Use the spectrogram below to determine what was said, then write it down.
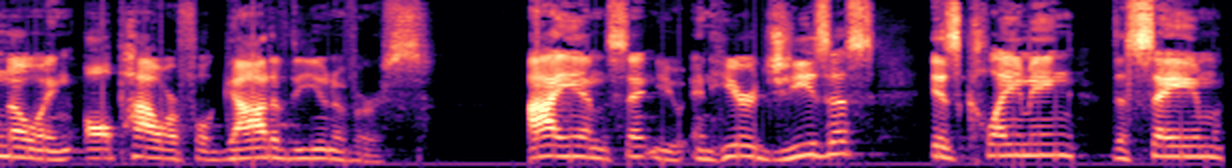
knowing, all powerful God of the universe. I am sent you. And here Jesus is claiming the same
